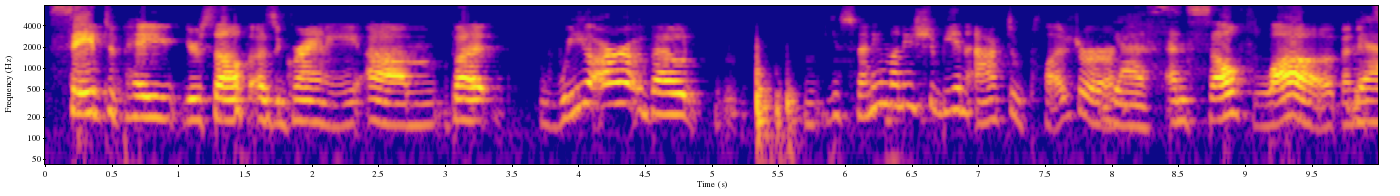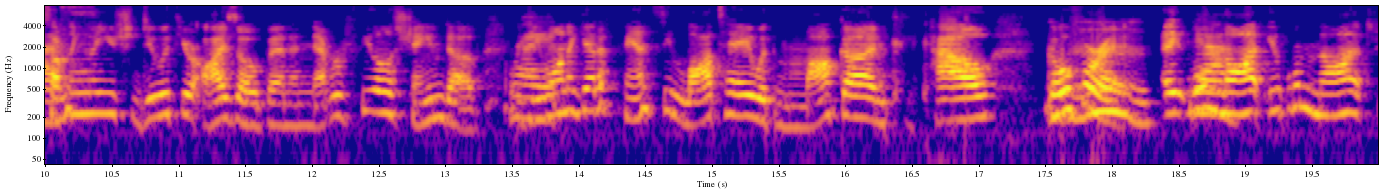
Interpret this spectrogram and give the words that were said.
save to pay yourself as a granny. Um, but we are about spending money should be an act of pleasure Yes. and self-love and Yes. it's something that you should do with your eyes open and never feel ashamed of if you want to get a fancy latte with maca and cacao go for it it will Mm-hmm. Yeah. not it will not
